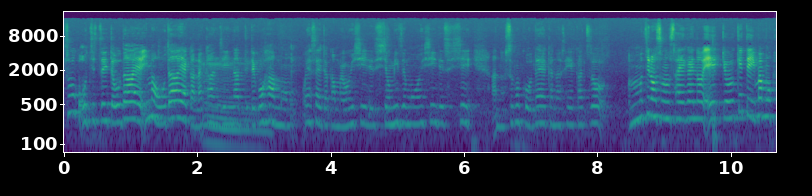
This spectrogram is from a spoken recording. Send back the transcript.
すすごく落ち着いて穏や今穏やかな感じになっててうん。ご飯もお野菜とかも美味しいですしお水も美味しいですしあのすごく穏やかな生活をもちろんその災害の影響を受けて今も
